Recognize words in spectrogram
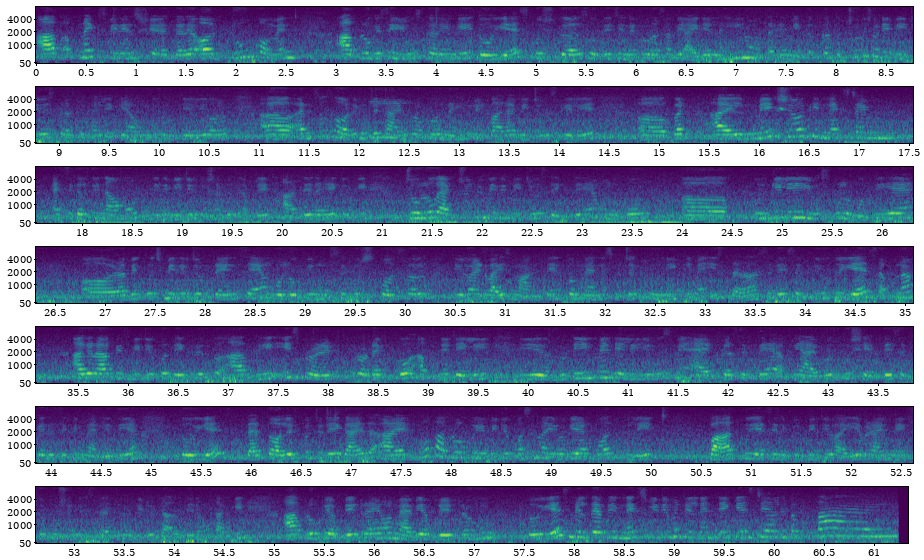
आप अपना एक्सपीरियंस शेयर करें और डू कमेंट आप लोग इसे यूज़ करेंगे तो येस कुछ गर्ल्स होते हैं जिन्हें थोड़ा सा भी आइडिया नहीं होता है मेकअप का तो छोटे छोटे वीडियो इस तरह से मैं लेके आऊँगी उनके लिए और आई एम सो सॉरी मुझे टाइम प्रॉपर नहीं मिल पा रहा है वीडियोज़ के लिए बट आई मेक श्योर कि नेक्स्ट टाइम ऐसी गलती ना हो मेरी वीडियो कुछ ना कुछ अपडेट आते रहे क्योंकि जो लोग एक्चुअल में मेरी वीडियोस देखते हैं उनको आ, उनके लिए यूज़फुल होती है। अभी कुछ मेरे जो फ्रेंड्स हैं, वो लोग भी मुझसे कुछ पर्सनल यू नो एडवाइस मांगते हैं तो मैंने सोचा क्यों नहीं कि मैं इस तरह से दे सकती हूँ। तो ये सपना, अगर आप इस वीडियो को देख रहे हो तो आप भी इस प्रोडक्ट प्रोडक्ट को अपने डेली रूटीन में डेली यूज़ में ऐड कर सकते हैं, अपनी आईब्रोज को शेप दे सकते हैं, जैसे कि मैंने दिया। तो ये that's all it for today guys I hope आप लोगों को ये वीडियो पसंद आई होगी. एंड बहुत लेट बाद कोई ऐसी रिव्यू वीडियो आई है बट आई मेक श्योर कुछ ना इस तरह से मैं वीडियो डालती रहूँ ताकि आप लोग भी अपडेट रहें और मैं भी अपडेट रहूँ। तो येस मिलते हैं अपनी नेक्स्ट वीडियो में. Till then take care stay healthy bye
